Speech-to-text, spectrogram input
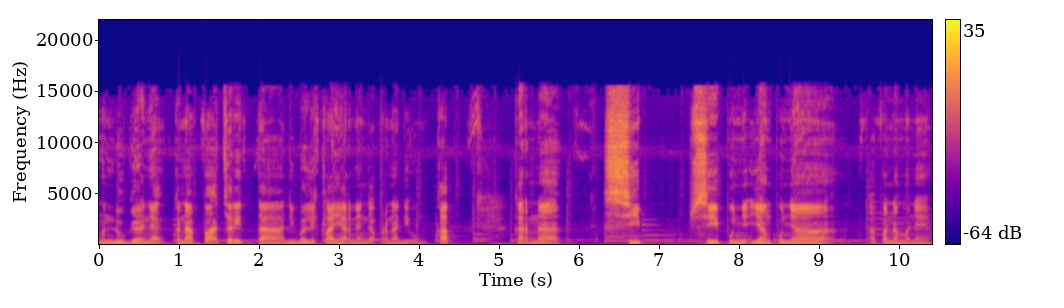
menduganya kenapa cerita di balik layarnya nggak pernah diungkap? Karena si si punya yang punya apa namanya ya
